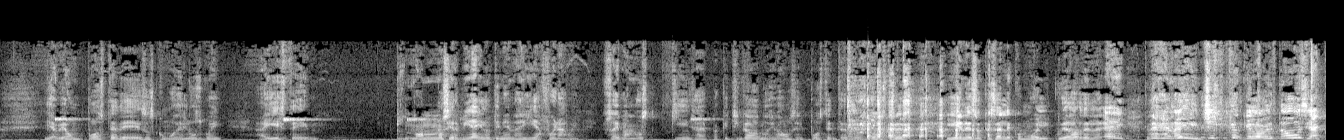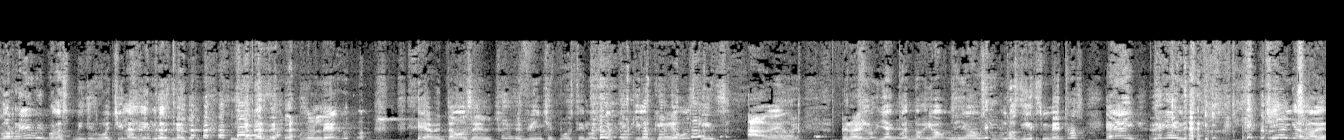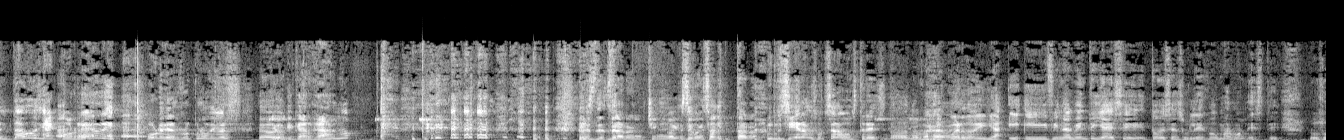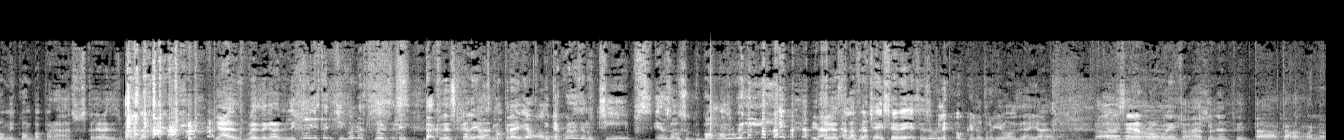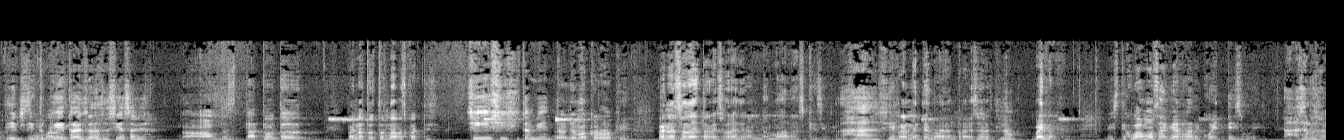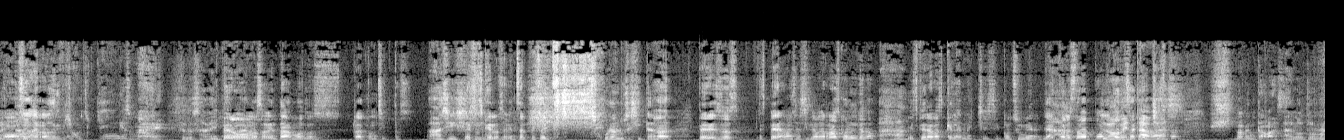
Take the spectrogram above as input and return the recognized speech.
Y había un poste de esos como de luz, güey. Ahí este, pues no, no servía y lo tenían ahí afuera, güey. Pues ahí vamos, quién sabe para qué chingados nos llevamos el poste entre los dos, tres. Y en eso que sale como el cuidador de la. ¡Ey! ¡Dejen ahí, chica! Que lo aventamos y a correr, güey, con las pinches mochilas llenas del, llenas del azulejo. Y aventamos el, el pinche poste luz. ¿Para qué aquí lo queríamos? ¿Quién sabe, güey? Pero ahí lo, ya cuando iba, ya llevábamos como unos 10 metros, ¡ey! ¡Dejen ahí! Chinga, lo aventamos y a correr, güey. Pobre del ruco, no de ver, tengo que cargar, ¿no? Ustedes eran un chingo y ese güey solito, ¿no? Pues sí, nosotros éramos tres. No, no me mames. acuerdo y ya. Y, y finalmente ya ese, todo ese azulejo mármol, este, lo usó mi compa para sus escaleras de su casa. ya después de grande le dije, oye, están chingonas tus, este, tus escaleras, Los que ¿no? traíamos, ¿Y te acuerdas de los chips? Eso los ocupamos, güey. y todavía hasta la fecha ahí se ve ese azulejo que lo trajimos de allá. Del cerro, güey, imagínate. Estaba, estaba bueno. ¿Y, y tú qué travesuras hacías a ver? No, pues tú, tú. Bueno, tú tornabas cohetes. Sí, sí, sí, también. Yo, yo me acuerdo que. Bueno, eso no eran travesuras, eran mamadas que hacían. Ajá, sí. Que realmente no eran travesuras. No. Bueno, este, jugamos a guerra de cohetes, güey. Ah, se los No, aventaba. se agarraba y dijo, chingue su madre. Se los Y, aventaba. pero nos aventábamos los ratoncitos. Ah, sí, sí. Esos sí. que los avientas al piso y... Pura lucecita, ¿no? Ajá. Pero esos, esperabas así, lo agarrabas con el dedo Ajá. y esperabas que la mecha se consumiera. Ya cuando estaba a punto de sacar chispa, lo aventabas. Al otro, ¿no?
